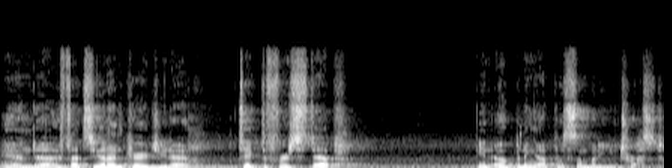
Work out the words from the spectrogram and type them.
And uh, if that's you, I'd encourage you to take the first step in opening up with somebody you trust.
